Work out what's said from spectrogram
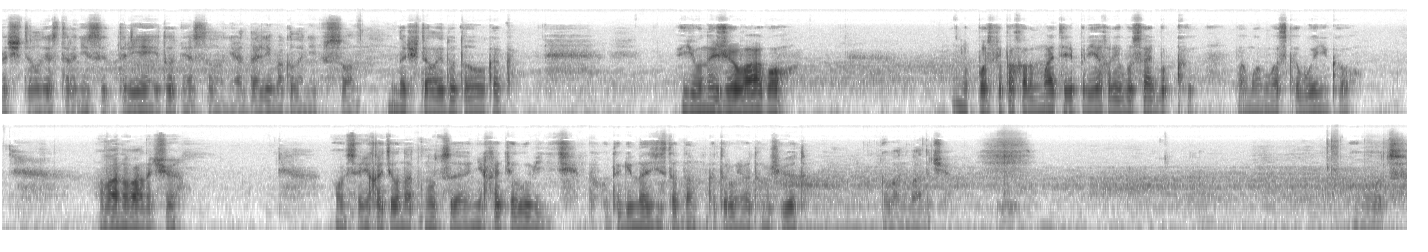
Прочитал я страницы три, и тут меня стало неотдалимо клонить в сон. Дочитал я до того, как юный Живаго ну, после похорон матери приехали в усадьбу к, по-моему, Воскобойникову, Ван Ванычу. Он все не хотел наткнуться, не хотел увидеть какого-то гимназиста там, который у него там живет, Ван Ваныча. Вот.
